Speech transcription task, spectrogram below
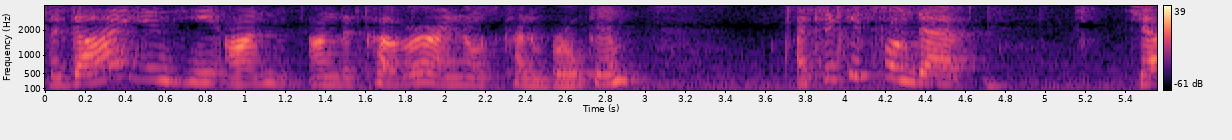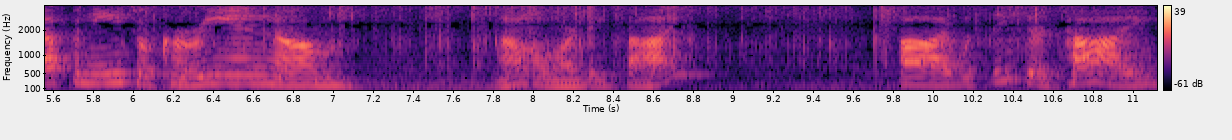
the guy in here on, on the cover, I know it's kind of broken. I think it's from that Japanese or Korean, um, I don't know, are they Thai? Uh, I would think they're Thai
